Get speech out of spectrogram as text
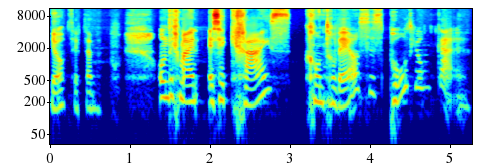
Ja, September. Und ich meine, es hat keins kontroverses Podium gegeben.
